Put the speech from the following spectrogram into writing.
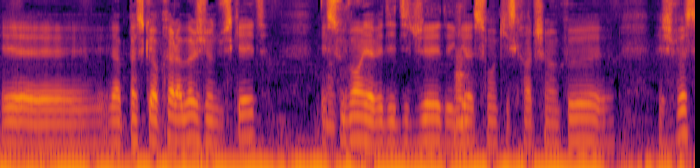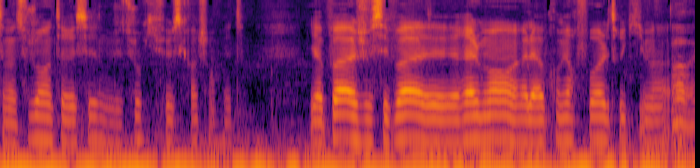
Et euh, parce qu'après à la base je viens du skate, et souvent il y avait des DJ, des Ouais. gars souvent qui scratchaient un peu, et, et je sais pas, ça m'a toujours intéressé, donc j'ai toujours kiffé le scratch en fait. Il a pas, je sais pas euh, réellement euh, la première fois le truc qui m'a. Ah ouais.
